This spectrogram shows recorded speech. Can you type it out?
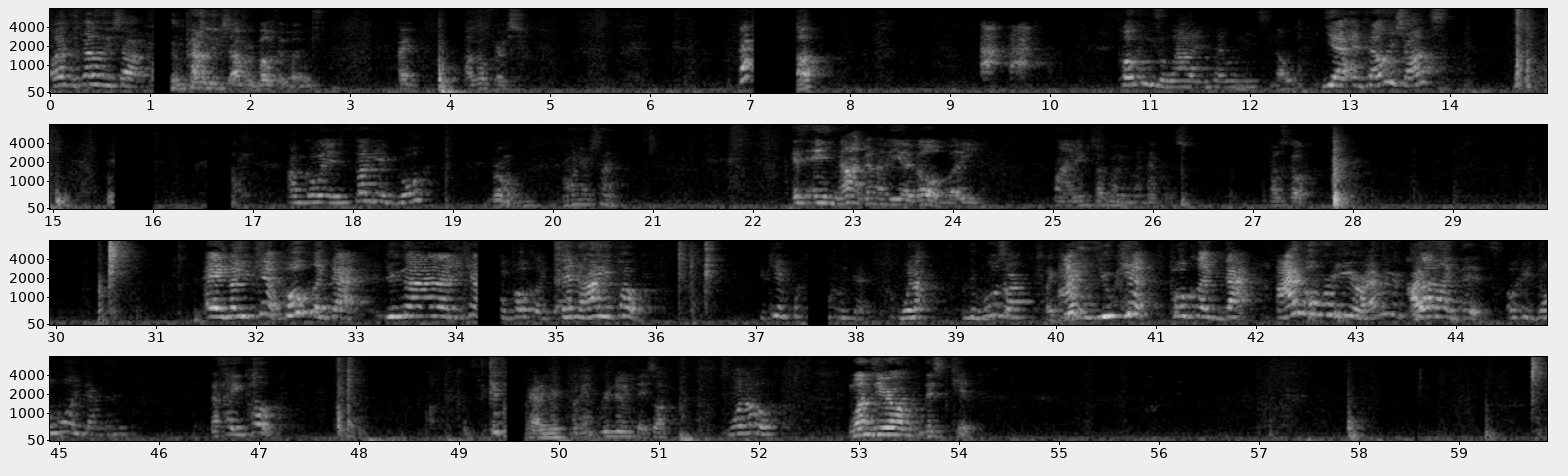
oh, that's a penalty shot. A penalty shot for both of us. Alright, I'll go first. Up? Poking's allowed in penalties. No. Yeah, and penalty shots. I'm going in. It's about to be a goal. Bro, on your time. It's, it's not gonna be a goal, buddy. Hold on, I need to talk about my necklace. Alright, let's go. Hey, no, you can't poke like that. You no, no, no, you can't fucking poke like that. Ben, how do you poke? You can't fucking poke like that. When I, the rules are, Like I, you can't poke like that. I'm over here. I'm over here. I cross- went like this. Okay, don't go like that then. That's how you poke. Get the f- out of here. Okay, we're doing face off. It's one zero. One zero, this kid.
